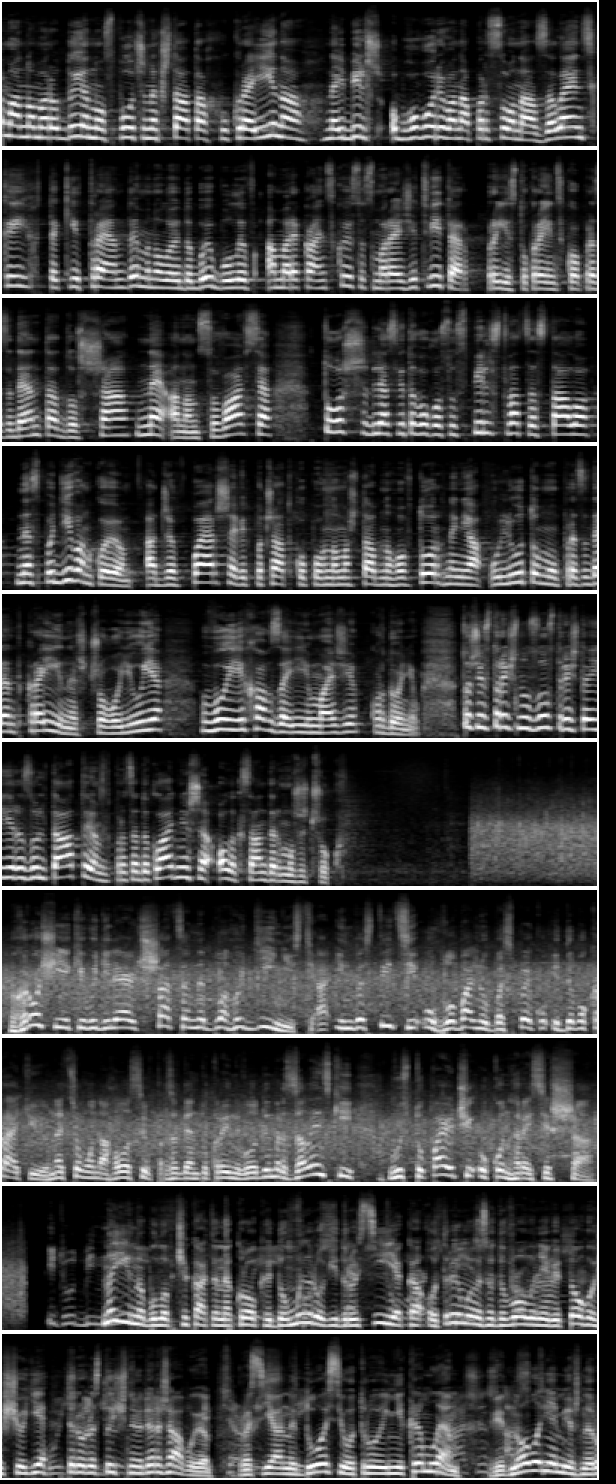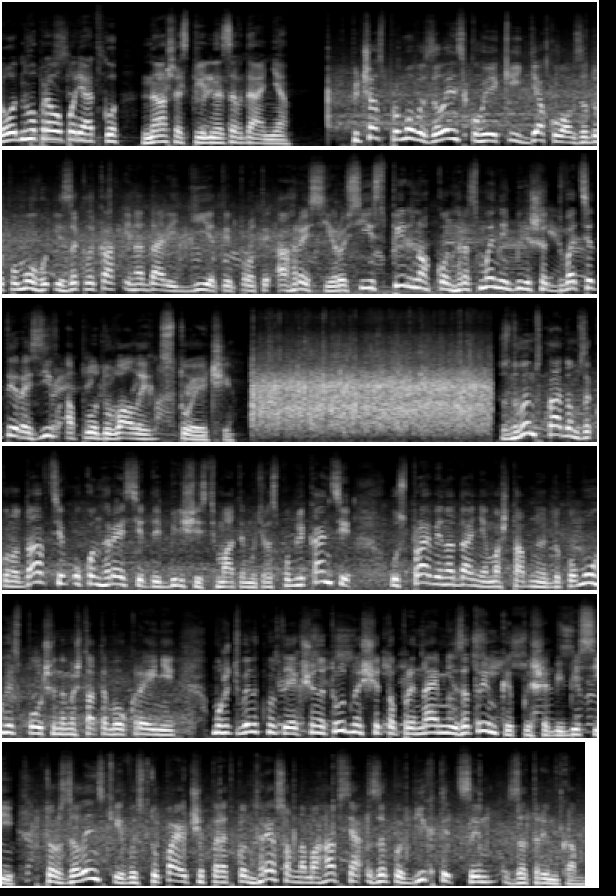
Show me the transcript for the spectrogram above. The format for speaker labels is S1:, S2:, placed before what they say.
S1: Тема номер один у Сполучених Штатах Україна. Найбільш обговорювана персона Зеленський. Такі тренди минулої доби були в американської соцмережі Twitter. Приїзд українського президента до США не анонсувався. Тож для світового суспільства це стало несподіванкою, адже вперше від початку повномасштабного вторгнення у лютому президент країни, що воює, виїхав за її межі кордонів. Тож історичну зустріч та її результати про це докладніше Олександр Мужичук.
S2: Гроші, які виділяють США, це не благодійність, а інвестиції у глобальну безпеку і демократію. На цьому наголосив президент України Володимир Зеленський, виступаючи у Конгресі США.
S3: Наївно було б чекати на кроки до миру від Росії, яка отримує задоволення від того, що є терористичною державою. Росіяни досі отруєні Кремлем. Відновлення міжнародного правопорядку наше спільне завдання.
S2: Під час промови Зеленського, який дякував за допомогу і закликав і надалі діяти проти агресії Росії спільно, конгресмени більше 20 разів аплодували стоячи. З новим складом законодавців у конгресі, де більшість матимуть республіканці, у справі надання масштабної допомоги Сполученими Штатами Україні можуть виникнути, якщо не труднощі, то принаймні затримки. Пише BBC. Тож Зеленський, виступаючи перед конгресом, намагався запобігти цим затримкам.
